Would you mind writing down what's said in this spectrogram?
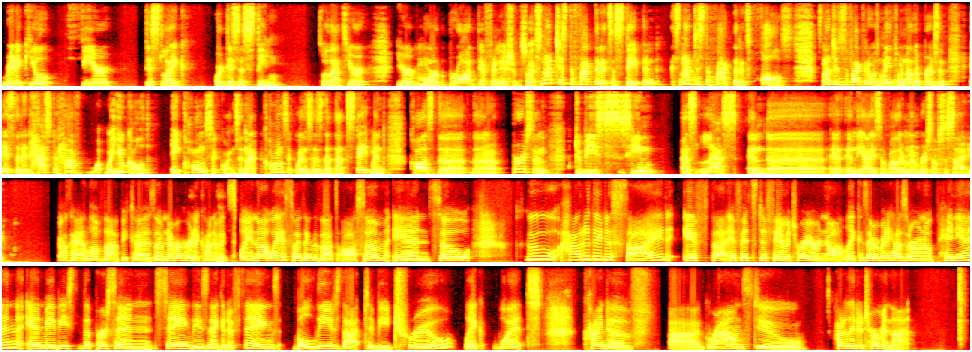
ridicule, fear, dislike, or disesteem. So that's your your more broad definition. So it's not just the fact that it's a statement. It's not just the mm-hmm. fact that it's false. It's not just the fact that it was made to another person. It's that it has to have what, what you called a consequence, and that consequence is that that statement caused the the person to be seen as less in the in the eyes of other members of society. Okay, I love that because I've never heard it kind of mm-hmm. explained that way. So I think that that's awesome. And so who how do they decide if that if it's defamatory or not? Like because everybody has their own opinion and maybe the person saying these negative things believes that to be true. Like what kind of uh, grounds do how do they determine that?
